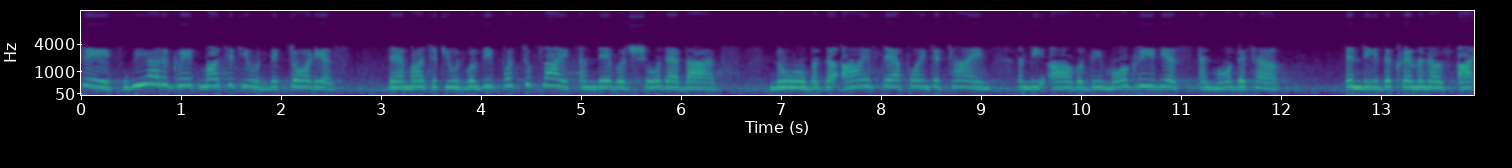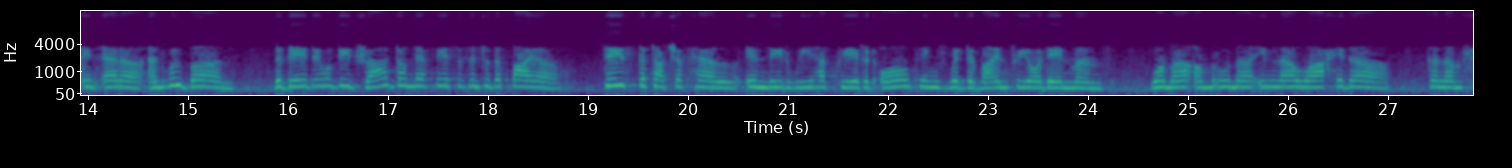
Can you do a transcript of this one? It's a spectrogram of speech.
say, we are a great multitude, victorious? Their multitude will be put to flight and they will show their backs. No, but the hour is their appointed time, and the hour will be more grievous and more bitter. Indeed, the criminals are in error and will burn. The day they will be dragged on their faces into the fire. Taste the touch of hell. Indeed, we have created all things with divine preordainments. وَمَا أَمْرُنَا إِلَّا وَاحِدًا كَلَمْحٍ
